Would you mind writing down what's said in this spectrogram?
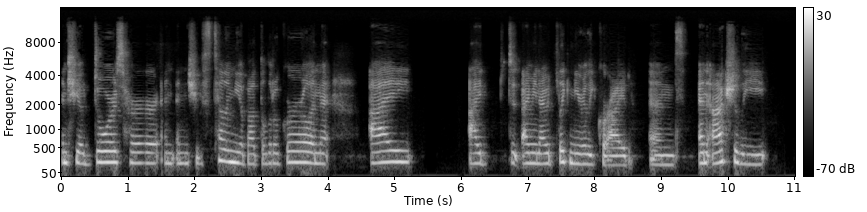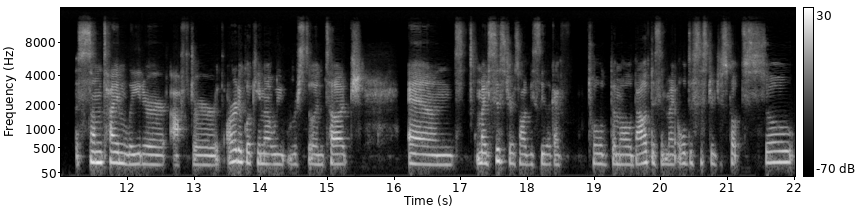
and she adores her and, and she was telling me about the little girl and I I did, I mean, I would like nearly cried, and and actually, sometime later after the article came out, we were still in touch, and my sisters obviously like I've told them all about this, and my oldest sister just felt so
